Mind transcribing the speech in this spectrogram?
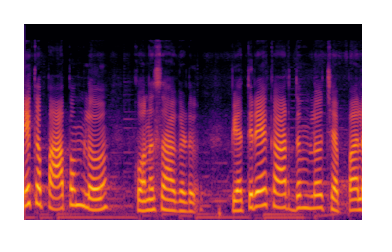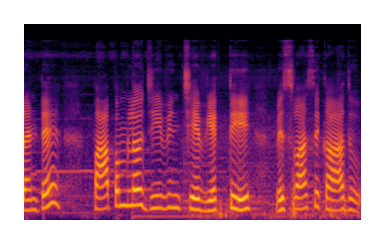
ఇక పాపంలో కొనసాగడు. వ్యతిరేకార్థంలో చెప్పాలంటే పాపంలో జీవించే వ్యక్తి విశ్వాసి కాదు.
